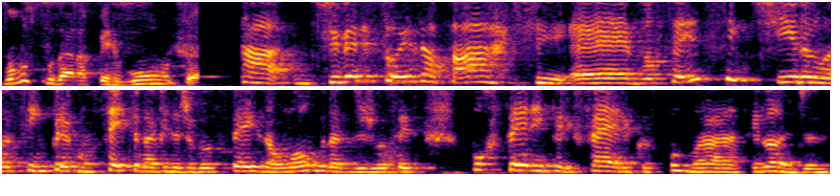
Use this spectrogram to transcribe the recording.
Vamos mudar a pergunta. Tá, diversões à parte, é, vocês sentiram assim preconceito na vida de vocês, ao longo da vida de vocês, por serem periféricos, por morar na Tailândia?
